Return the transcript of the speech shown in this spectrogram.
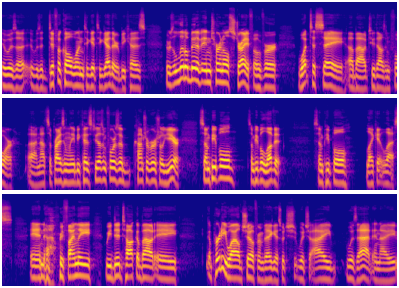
it was a it was a difficult one to get together because there was a little bit of internal strife over what to say about 2004. Uh, not surprisingly, because 2004 is a controversial year. Some people, some people love it. Some people like it less. And uh, we finally we did talk about a a pretty wild show from Vegas, which which I was at, and I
